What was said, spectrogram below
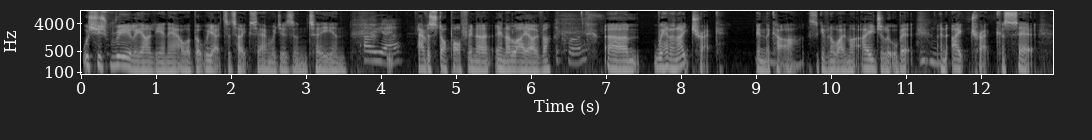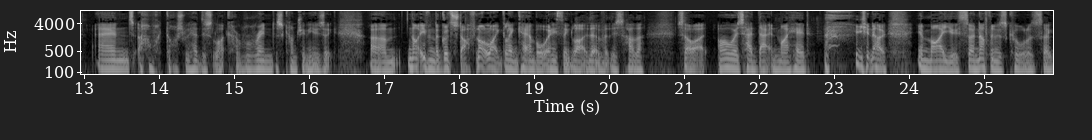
which is really only an hour, but we had to take sandwiches and tea and Oh yeah, have a stop off in a in a layover. of course. Um, we had an eight track in the car. This is giving away my age a little bit. An eight track cassette, and oh my gosh, we had this like horrendous country music. Um, not even the good stuff, not like Glen Campbell or anything like that, but this other. So I, always had that in my head, you know, in my youth. So nothing as cool as so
